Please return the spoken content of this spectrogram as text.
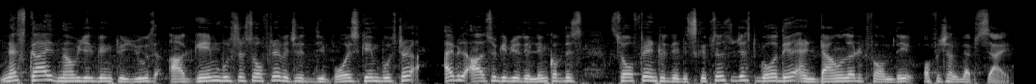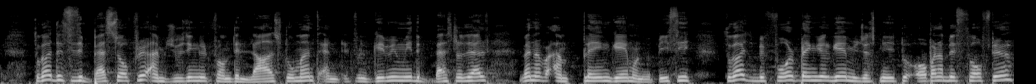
Next guys now we are going to use our game booster software which is the Wise Game Booster I will also give you the link of this software into the description so just go there and download it from the official website. So guys this is the best software. I'm using it from the last two months and it will giving me the best result whenever I'm playing game on my PC so guys before playing your game you just need to open up this software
